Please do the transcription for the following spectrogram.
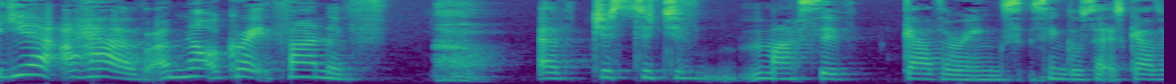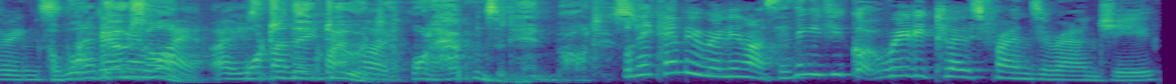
Yeah, I have. I'm not a great fan of No. of just such a massive gatherings, single sex gatherings. And what I don't goes know on? why. I just What do they do? What happens at hen parties? Well, they can be really nice. I think if you've got really close friends around you,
